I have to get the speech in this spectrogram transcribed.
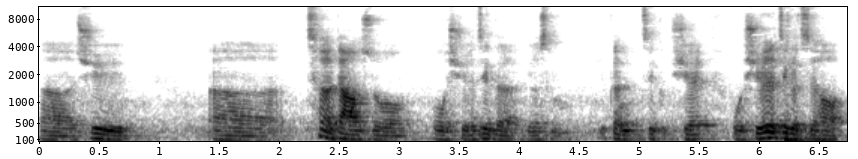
呃去呃测到说我学这个有什么跟这个学我学了这个之后，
